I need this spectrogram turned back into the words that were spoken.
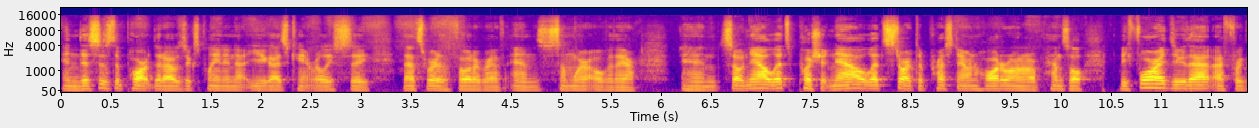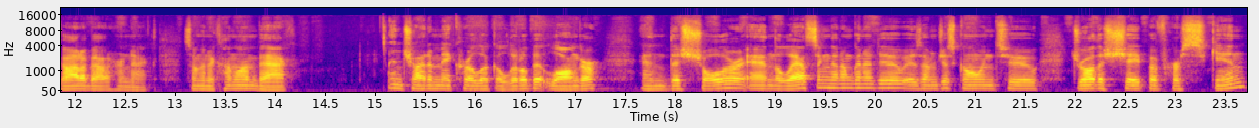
And this is the part that I was explaining that you guys can't really see. That's where the photograph ends, somewhere over there. And so now let's push it. Now let's start to press down harder on our pencil. Before I do that, I forgot about her neck. So I'm going to come on back and try to make her look a little bit longer. And this shoulder, and the last thing that I'm going to do is I'm just going to draw the shape of her skin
